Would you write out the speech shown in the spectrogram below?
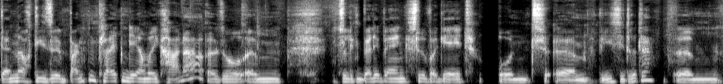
dann noch diese Bankenpleiten der Amerikaner, also ähm, Silicon Valley Bank, Silvergate und ähm, wie ist die dritte? Ähm,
